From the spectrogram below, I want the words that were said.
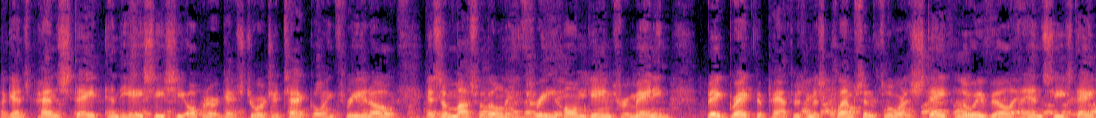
against Penn State and the ACC opener against Georgia Tech, going 3 0 is a must with only three home games remaining. Big break, the Panthers miss Clemson, Florida State, Louisville, and NC State.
